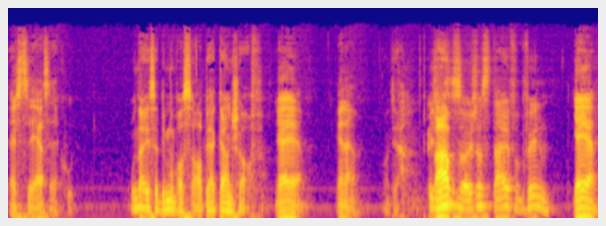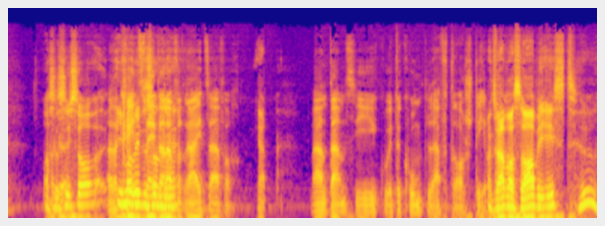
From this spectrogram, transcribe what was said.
Das ist sehr, sehr cool. Und er isst halt immer Wasabi, er hat gerne scharf. Ja, ja. Genau. Und ja. Ist das so? Ist das Teil vom Film? Ja, ja. Also Okay. es ist so Also immer wieder so und er eine... verdreht es einfach. Ja. Währenddem sein guter Kumpel einfach dran stirbt. Und wer Wasabi isst, huh,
